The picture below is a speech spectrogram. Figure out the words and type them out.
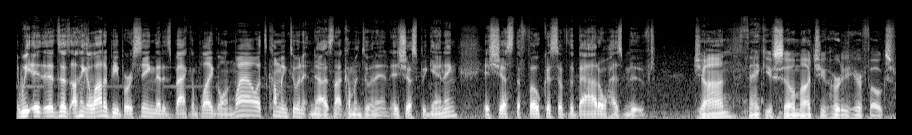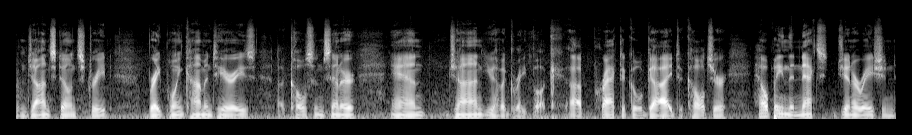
We, it, it, I think a lot of people are seeing that it's back in play, going, "Wow, it's coming to an end." No, it's not coming to an end. It's just beginning. It's just the focus of the battle has moved. John, thank you so much. You heard it here, folks, from John Stonestreet, Breakpoint Commentaries, uh, Colson Center, and John, you have a great book, A Practical Guide to Culture, helping the next generation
